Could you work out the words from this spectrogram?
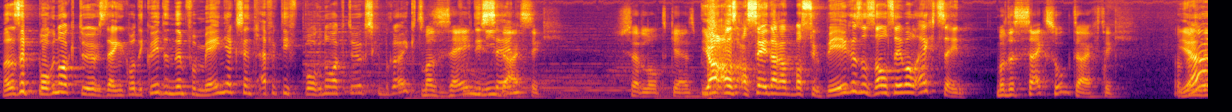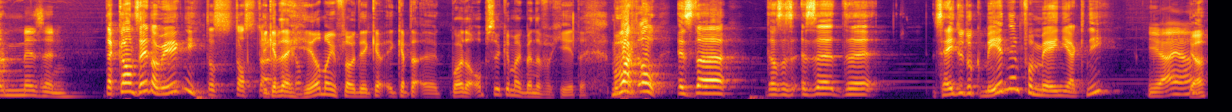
Maar dat zijn pornoacteurs, denk ik. Want ik weet, in Nymphomaniac zijn effectief pornoacteurs gebruikt. Maar zij niet, scènes. dacht ik. Charlotte Gainsbourg. Ja, als, als zij daar aan het masturberen is, dan zal zij wel echt zijn. Maar de seks ook, dacht ik. Of Ja? ben ik er mis in? Dat kan zijn, dat weet ik niet. Dat is, dat is, Ik heb dat kan- helemaal geen flauw idee. Ik, heb, ik, heb dat, eh, ik wou dat opzoeken, maar ik ben dat vergeten. Maar wacht, oh, is de... Dat is, is de, de... Zij doet ook mee in Nymphomaniac, niet? Ja, ja. Ja.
